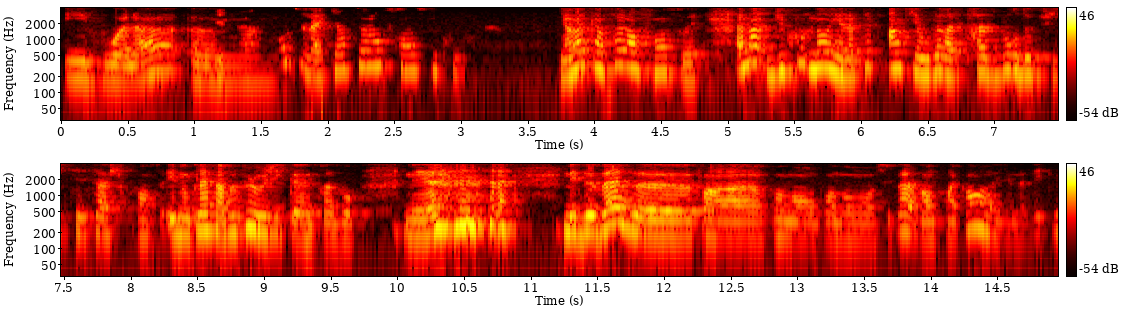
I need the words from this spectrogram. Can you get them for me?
et voilà. et par contre, il n'y en a qu'un seul en France, du coup. Il y en a qu'un seul en France, ouais. Ah non, du coup, non, il y en a peut-être un qui a ouvert à Strasbourg depuis, c'est ça, je pense. Et donc là, c'est un peu plus logique quand même, Strasbourg. Mais, mais de base, enfin, euh, pendant, pendant, je sais pas, 25 ans, il y en avait que,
